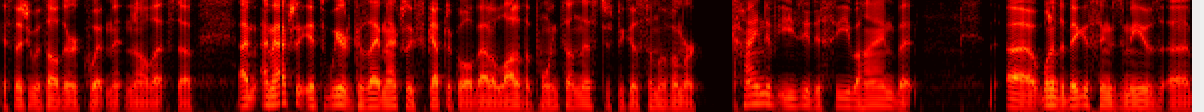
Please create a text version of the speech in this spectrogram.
especially with all their equipment and all that stuff. I'm, I'm actually, it's weird because I'm actually skeptical about a lot of the points on this, just because some of them are kind of easy to see behind. But uh, one of the biggest things to me is, uh,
